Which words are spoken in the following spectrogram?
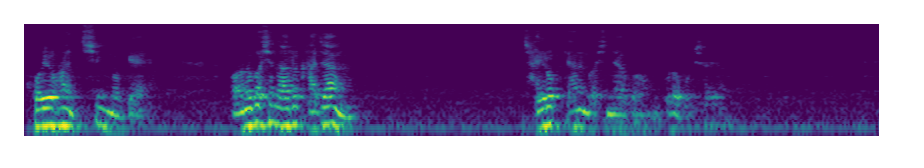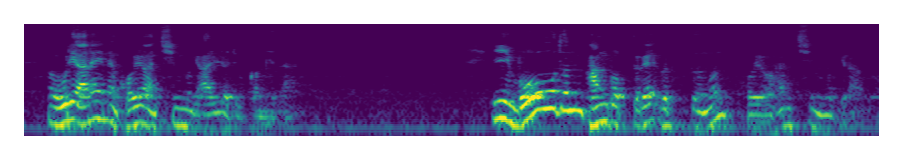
고요한 침묵에 어느 것이 나를 가장 자유롭게 하는 것이냐고 물어보셔요. 우리 안에 있는 고요한 침묵이 알려줄 겁니다. 이 모든 방법들의 으뜸은 고요한 침묵이라고.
